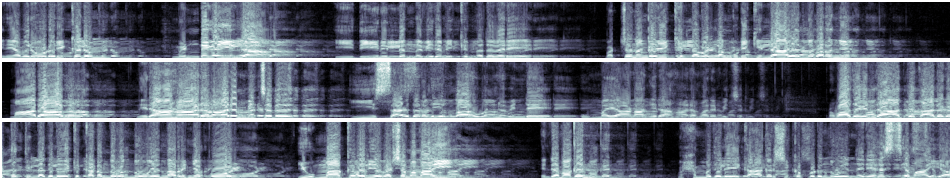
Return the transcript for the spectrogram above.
ഇനി അവനോടൊരിക്കലും മിണ്ടുകയില്ല. ഈ ദീനിൽ നിന്ന് വിരമിക്കുന്നത് വരെ. ഭക്ഷണം കഴിക്കില്ല വെള്ളം കുടിക്കില്ല എന്ന് പറഞ്ഞ് മാതാവ് നിരാഹാരം ആരംഭിച്ചത് ഈ സൈദ് റളിയല്ലാഹു അൻഹുവിന്റെ ഉമ്മയാണ് ആ നിരാഹാരം ആരംഭിച്ചത്. പ്രവാചകന്റെ ആദ്യ കാലഘട്ടത്തിൽ അതിലേക്ക് കടന്നു വന്നു എന്നറിഞ്ഞപ്പോൾ ഈ ഉമ്മാക്ക് വലിയ വിഷമമായി. എന്റെ മകൻ മുഹമ്മദിലേക്ക് ആകർഷിക്കപ്പെടുന്നു എന്ന് രഹസ്യമായി ആ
